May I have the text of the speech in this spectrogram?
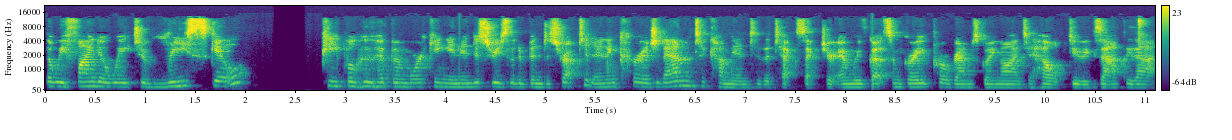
that we find a way to reskill people who have been working in industries that have been disrupted and encourage them to come into the tech sector. And we've got some great programs going on to help do exactly that.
